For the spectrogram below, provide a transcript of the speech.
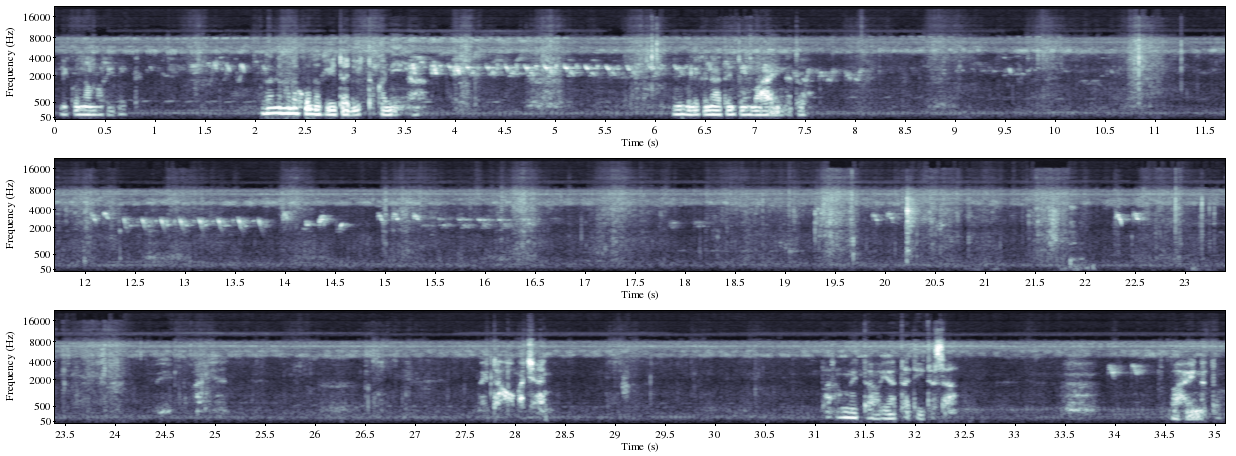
Hindi ko na marinig. Wala naman ako nakita dito kanina. Bumalikan natin itong bahay na to. May tao ba dyan? Parang yata dito sa bahay na to.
